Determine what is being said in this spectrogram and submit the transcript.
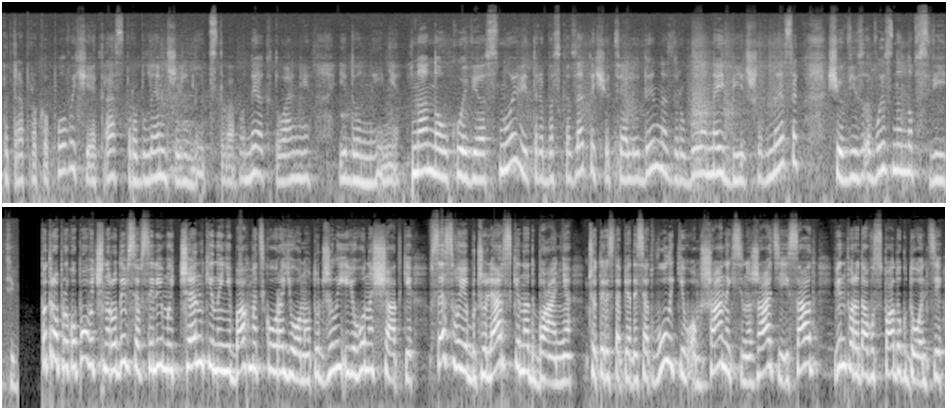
Петра Прокоповича, якраз проблем жильництва. Вони актуальні і донині. На науковій основі треба сказати, що ця людина зробила найбільший внесок, що визнано в світі. Петро Прокопович народився в селі Митченки, нині Бахмацького району. Тут жили і його нащадки. Все своє бджолярське надбання. 450 вуликів, омшаник, сіножаті і сад він передав у спадок доньці.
